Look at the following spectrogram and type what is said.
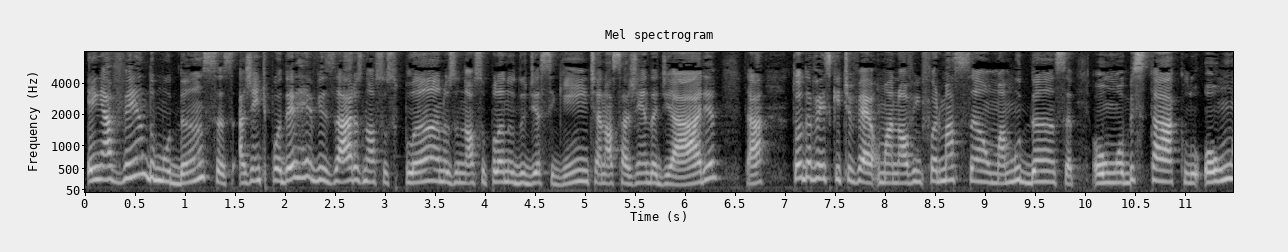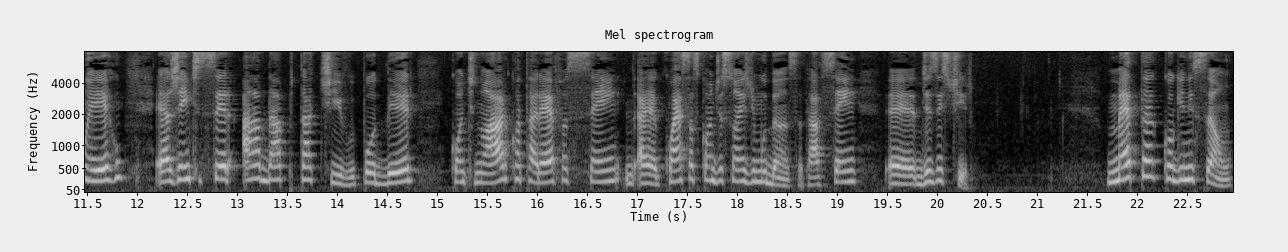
em havendo mudanças, a gente poder revisar os nossos planos, o nosso plano do dia seguinte, a nossa agenda diária, tá? Toda vez que tiver uma nova informação, uma mudança, ou um obstáculo, ou um erro, é a gente ser adaptativo e poder continuar com a tarefa sem, é, com essas condições de mudança, tá? Sem é, desistir. Metacognição.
